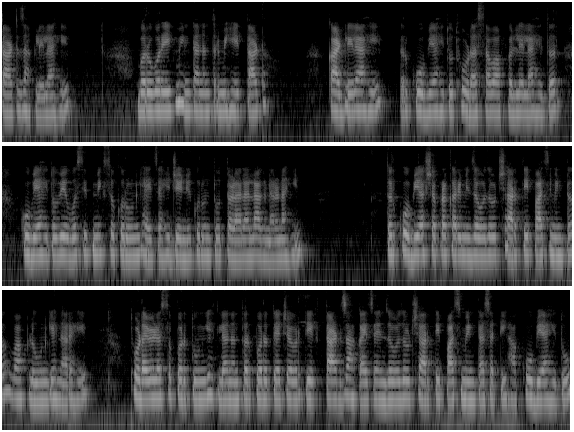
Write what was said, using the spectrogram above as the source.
ताट झाकलेलं आहे. बरोबर एक मिनटानंतर मी हे ताट काढलेलं आहे. तर कोबी आहे तो थोडासा वाफरलेला आहे. तर कोबी आहे तो व्यवस्थित मिक्स करून घ्यायचा आहे जेणेकरून तो तळाला लागणार नाही. तर कोबी अशा प्रकारे मी जवळजवळ चार ते पाच मिनटं वाफलवून घेणार आहे. थोडा वेळ असं परतून घेतल्यानंतर परत त्याच्यावरती एक ताट झाकायचं आहे. जवळजवळ चार ते पाच मिनटासाठी हा कोबी आहे तो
